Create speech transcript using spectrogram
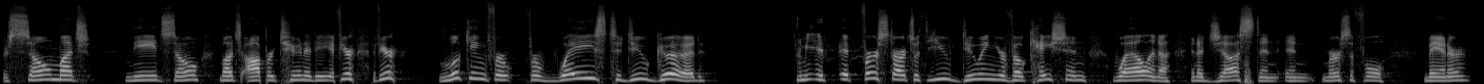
There's so much need, so much opportunity. If you're, if you're looking for, for ways to do good, I mean, it, it first starts with you doing your vocation well in a, in a just and, and merciful manner.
